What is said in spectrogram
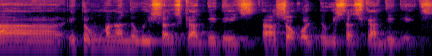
ah, itong mga nuisance candidates, ah, so-called nuisance candidates,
